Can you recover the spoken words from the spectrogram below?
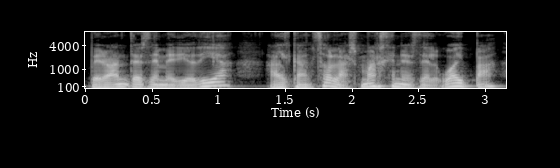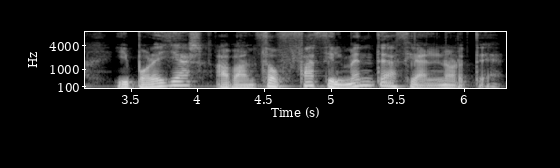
pero antes de mediodía alcanzó las márgenes del Guaypa y por ellas avanzó fácilmente hacia el norte.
